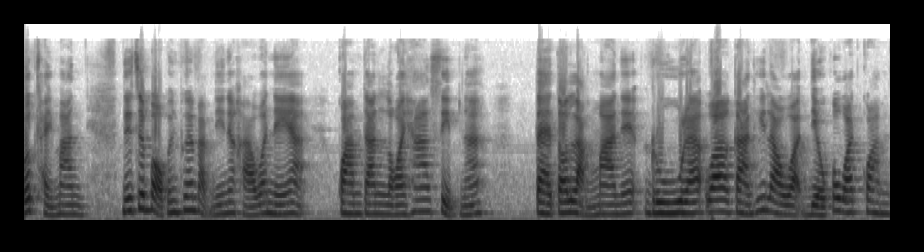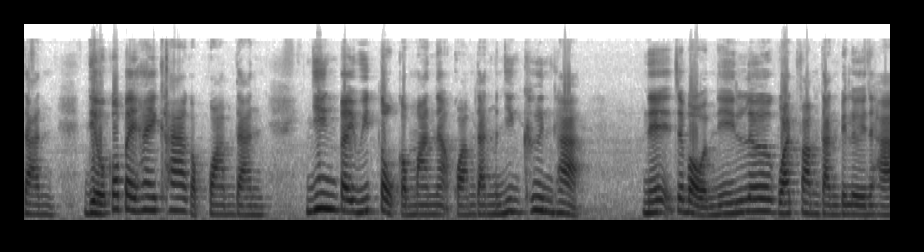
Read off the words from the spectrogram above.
ลดไขมัน เนจะบอกเพื่อนๆแบบนี้นะคะ ว่าเนี่ยความดันร้อยห้าสิบนะ แต่ตอนหลังมาเนี่ยรู้แล้วว่าการที่เราอะเดี๋ยวก็วัดความดัน เดี๋ยวก็ไปให้ค่ากับความดัน ยิ่งไปวิตกกับมันอะความดันมันยิ่งขึ้นค่ะเนจะบอกแบบนี้เลิกวัดความดันไปเลยนะคะ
